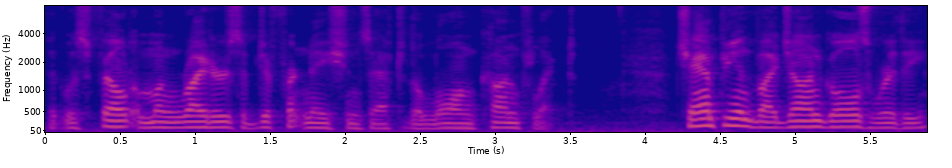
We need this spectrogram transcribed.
that was felt among writers of different nations after the long conflict. Championed by John Galsworthy,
